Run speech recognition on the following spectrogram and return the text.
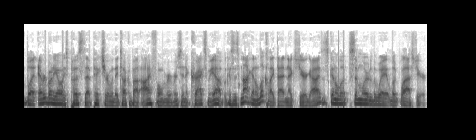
But everybody always posts that picture when they talk about iPhone rumors, and it cracks me up because it's not going to look like that next year, guys. It's going to look similar to the way it looked last year.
